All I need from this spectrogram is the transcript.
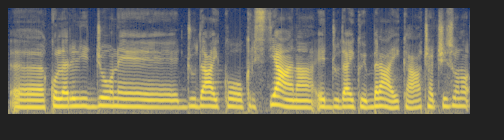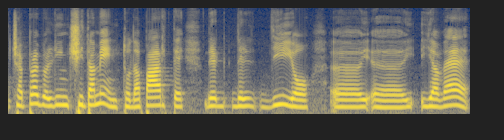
eh, con, la religione giudaico-cristiana e giudaico-ebraica, cioè sono, c'è proprio l'incitamento da parte del, del Dio Yahweh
